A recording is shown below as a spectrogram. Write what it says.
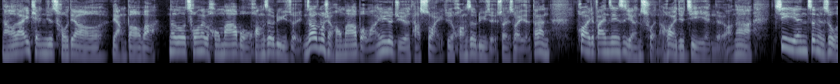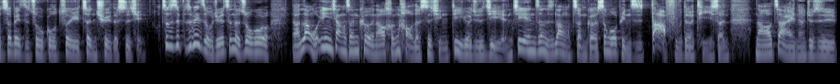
然后他一天就抽掉两包吧。那时候抽那个红马勃黄色绿嘴，你知道为什么选红马勃吗？因为就觉得他帅，就是黄色绿嘴帅帅的。但后来就发现这件事情很蠢啊，后来就戒烟的啊。那戒烟真的是我这辈子做过最正确的事情，这是这辈子我觉得真的做过啊让我印象深刻，然后很好的事情。第一个就是戒烟，戒烟真的是让整个生活品质大幅的提升。然后再来呢，就是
